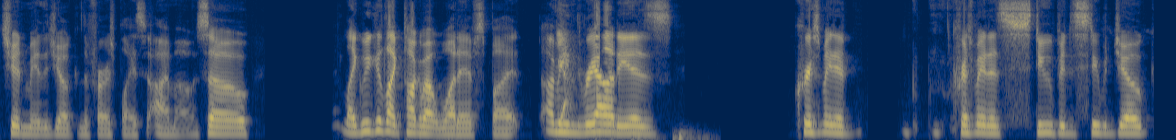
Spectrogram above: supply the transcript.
should have made the joke in the first place. IMO. So, like, we could like talk about what ifs, but I mean, Yeah. the reality is, Chris made a Chris made a stupid, stupid joke.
